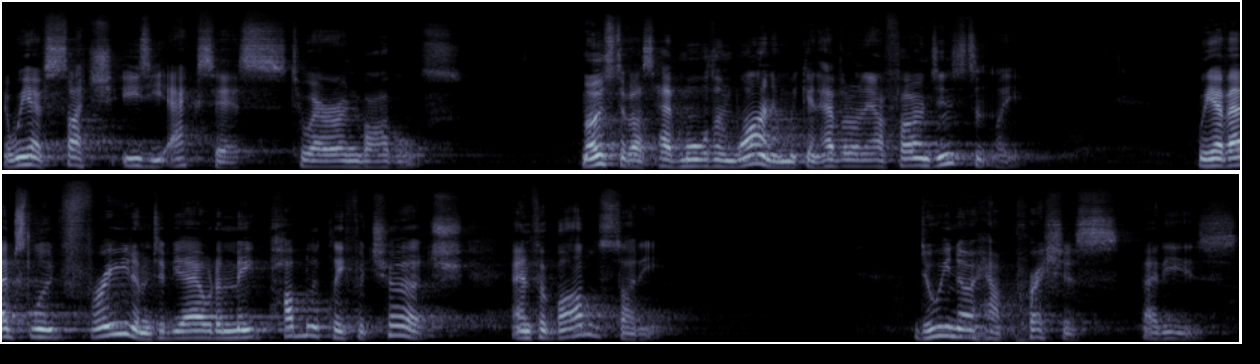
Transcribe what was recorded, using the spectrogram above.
And we have such easy access to our own Bibles. Most of us have more than one and we can have it on our phones instantly. We have absolute freedom to be able to meet publicly for church and for Bible study. Do we know how precious that is?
